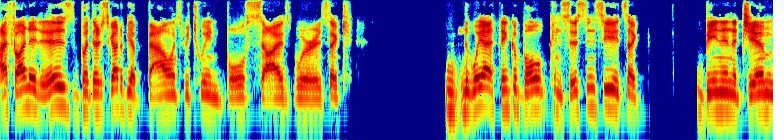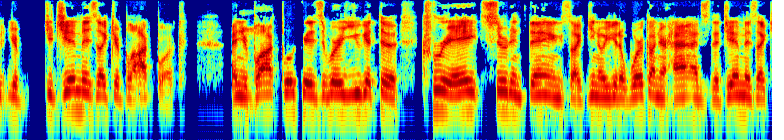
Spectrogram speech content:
I find it is, but there's got to be a balance between both sides where it's like the way I think about consistency, it's like being in the gym, your your gym is like your black book. And your black book is where you get to create certain things. Like, you know, you get to work on your hands. The gym is like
